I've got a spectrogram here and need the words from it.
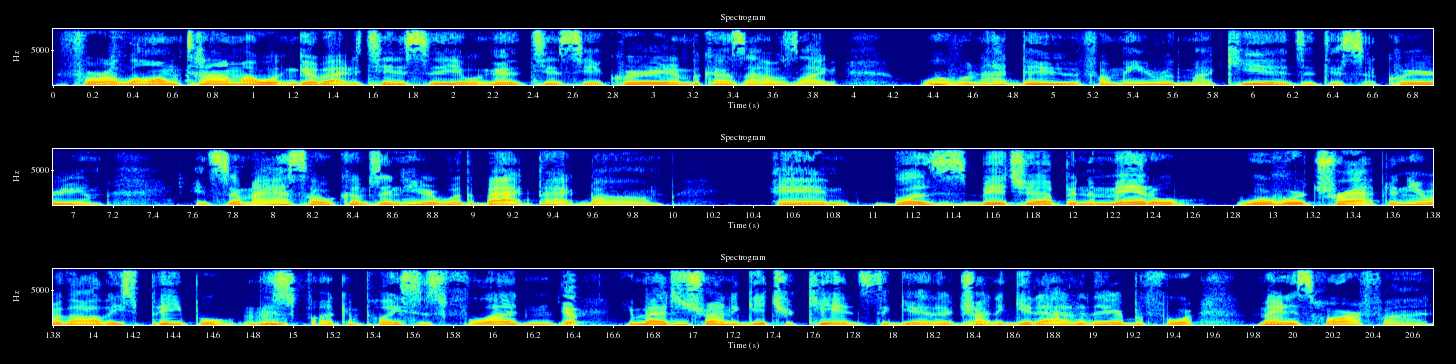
for a long time, I wouldn't go back to Tennessee. I wouldn't go to Tennessee Aquarium because I was like, what would I do if I'm here with my kids at this aquarium, and some asshole comes in here with a backpack bomb and blows this bitch up in the middle? Well, we're trapped in here with all these people. Mm-hmm. This fucking place is flooding. Yep. You imagine trying to get your kids together, trying to get out of there before. Man, it's horrifying.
